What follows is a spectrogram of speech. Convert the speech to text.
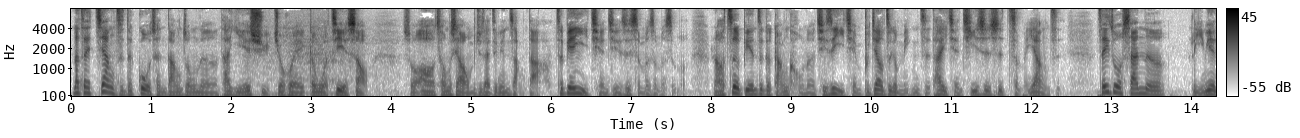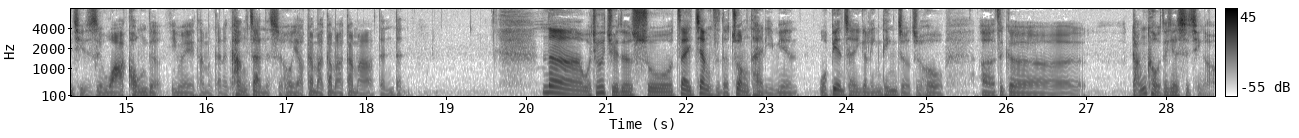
那在这样子的过程当中呢，他也许就会跟我介绍。说哦，从小我们就在这边长大。这边以前其实是什么什么什么，然后这边这个港口呢，其实以前不叫这个名字，它以前其实是怎么样子？这座山呢，里面其实是挖空的，因为他们可能抗战的时候要干嘛干嘛干嘛等等。那我就会觉得说，在这样子的状态里面，我变成一个聆听者之后，呃，这个港口这件事情哦。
